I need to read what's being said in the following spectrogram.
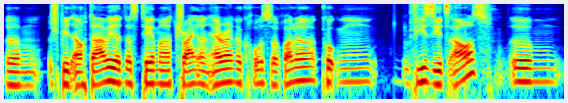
ähm, spielt auch da wieder das Thema Try and Error eine große Rolle. Gucken, wie sieht's aus? Ähm,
